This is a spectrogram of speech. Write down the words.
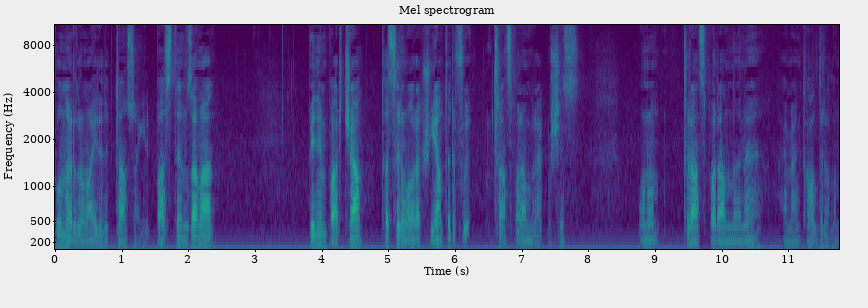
Bunları da onayladıktan sonra gelip bastığım zaman benim parçam tasarım olarak şu yan tarafı transparan bırakmışız. Onun transparanlığını hemen kaldıralım.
